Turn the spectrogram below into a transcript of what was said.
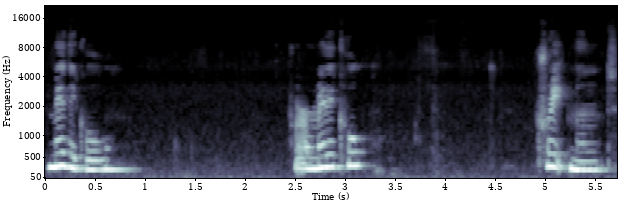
medical for medical treatment.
